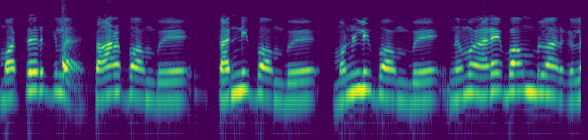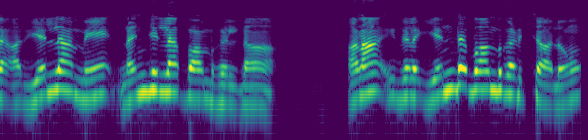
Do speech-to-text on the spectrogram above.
மற்ற இருக்குல்ல சாரப்பாம்பு தண்ணி பாம்பு மண்ணுளி பாம்பு இந்த மாதிரி நிறைய பாம்புலாம் இருக்குல்ல அது எல்லாமே நஞ்சில்லா பாம்புகள் தான் ஆனால் இதில் எந்த பாம்பு கடித்தாலும்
